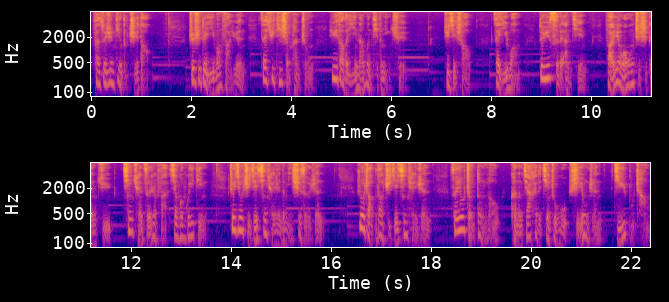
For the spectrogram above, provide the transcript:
犯罪认定的指导。这是对以往法院在具体审判中遇到的疑难问题的明确。据介绍，在以往，对于此类案件，法院往往只是根据侵权责任法相关规定。追究直接侵权人的民事责任，若找不到直接侵权人，则由整栋楼可能加害的建筑物使用人给予补偿，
